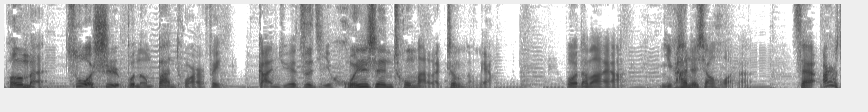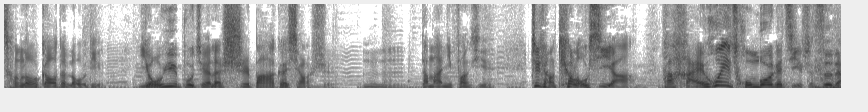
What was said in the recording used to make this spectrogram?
朋友们，做事不能半途而废，感觉自己浑身充满了正能量。我大妈呀，你看这小伙子，在二层楼高的楼顶犹豫不决了十八个小时。嗯，大妈你放心，这场跳楼戏啊，他还会重播个几十次的。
